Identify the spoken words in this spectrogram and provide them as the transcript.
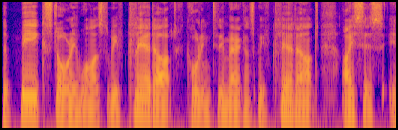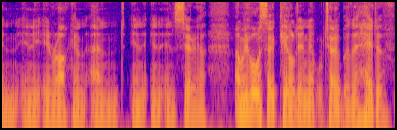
the big story was we've cleared out, according to the Americans, we've cleared out ISIS in, in Iraq and, and in, in, in Syria. And we've also killed in October the head of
